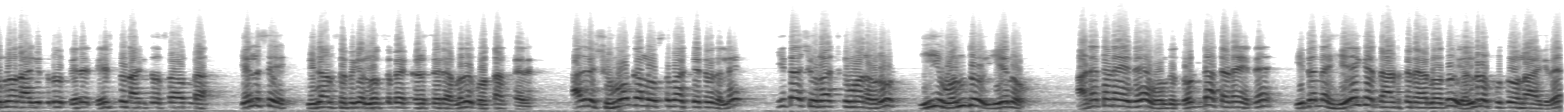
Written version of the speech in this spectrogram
ಊರ್ನವರಾಗಿದ್ರು, ಬೇರೆ ದೇಶದವರಾಗಿದ್ರು ಸಹ ಅವ್ರನ್ನ ಗೆಲ್ಲಿಸಿ ವಿಧಾನಸಭೆಗೆ, ಲೋಕಸಭೆಗೆ ಕಳಿಸ್ತಾರೆ ಅನ್ನೋದು ಗೊತ್ತಾಗ್ತಾ ಇದೆ. ಆದ್ರೆ ಶಿವಮೊಗ್ಗ ಲೋಕಸಭಾ ಕ್ಷೇತ್ರದಲ್ಲಿ ಗೀತಾ ಶಿವರಾಜ್ ಕುಮಾರ್ ಅವರು ಈ ಒಂದು ಏನು ಅಡೆತಡೆ ಇದೆ, ಒಂದು ದೊಡ್ಡ ತಡೆ ಇದೆ, ಇದನ್ನ ಹೇಗೆ ದಾಟ್ತಾರೆ ಅನ್ನೋದು ಎಲ್ಲರ ಕುತೂಹಲ ಆಗಿದೆ.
